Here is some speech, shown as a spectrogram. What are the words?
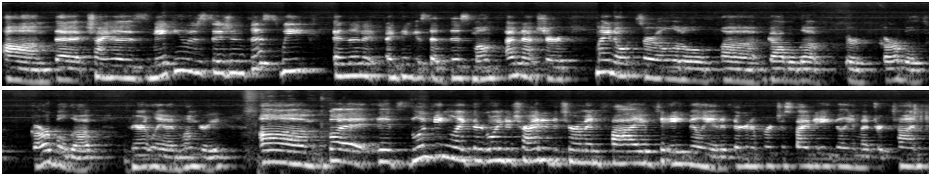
um, that China is making the decision this week. And then it, I think it said this month. I'm not sure. My notes are a little uh, gobbled up or garbled, garbled up. Apparently, I'm hungry. Um, but it's looking like they're going to try to determine five to eight million if they're going to purchase five to eight million metric ton.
